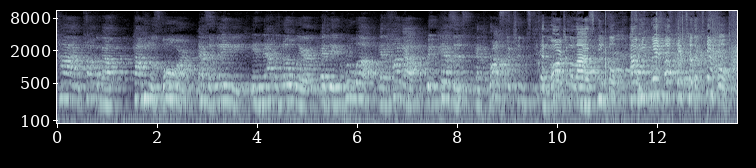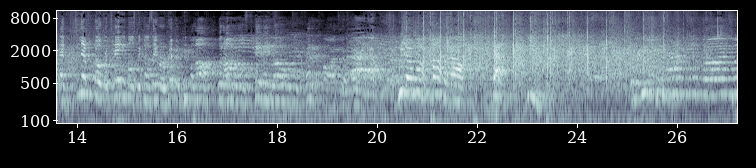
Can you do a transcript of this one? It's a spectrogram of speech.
time to talk about how he was born as a baby in out of nowhere and they grew up and hung out with peasants and prostitutes and marginalized people. How he went up into the temple and flipped over tables because they were ripping people off with all of those payday loans and credit cards and carrying them. We don't want to talk about that Jesus. You cannot give joy to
